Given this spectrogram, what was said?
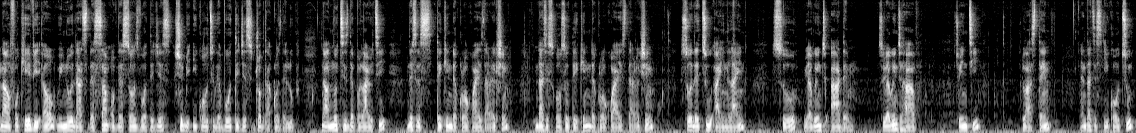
now for KVL we know that the sum of the source voltages should be equal to the voltages dropped across the loop. Now notice the polarity. This is taking the clockwise direction. That is also taking the clockwise direction. So the two are in line. So we are going to add them. So we are going to have 20 plus 10 and that is equal to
